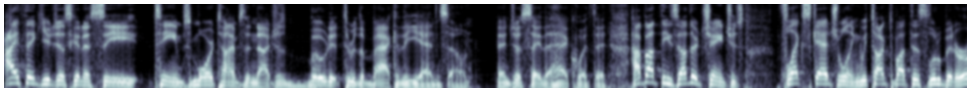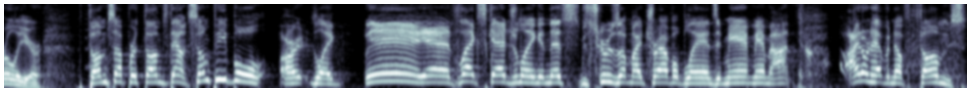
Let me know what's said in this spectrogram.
I think you're just going to see teams more times than not just boot it through the back of the end zone. And just say the heck with it. How about these other changes? Flex scheduling. We talked about this a little bit earlier. Thumbs up or thumbs down. Some people are like, Eh, yeah, flex scheduling, and this screws up my travel plans. And man, man, I, I don't have enough thumbs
